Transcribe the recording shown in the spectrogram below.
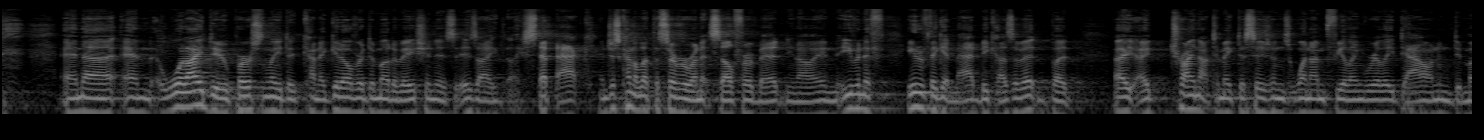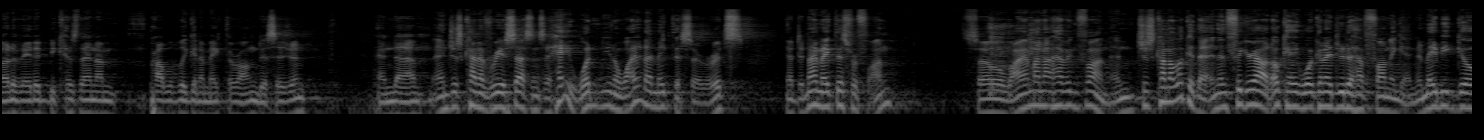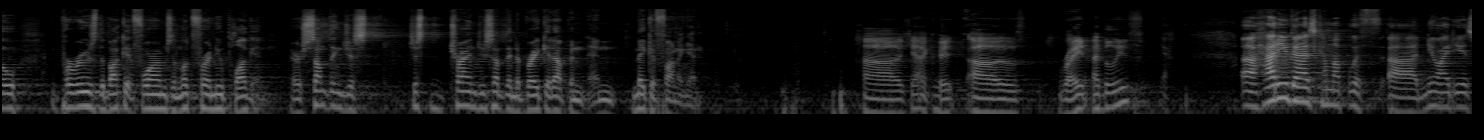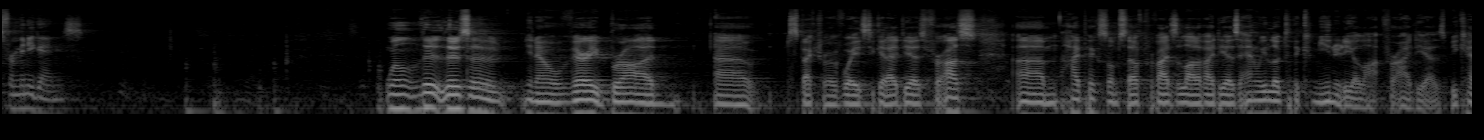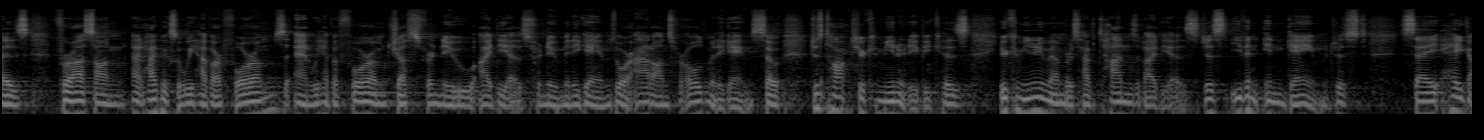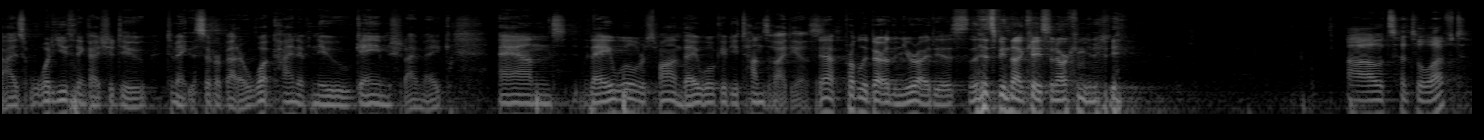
and, uh, and what I do personally to kind of get over demotivation is, is I, I step back and just kind of let the server run itself for a bit, you know, and even if, even if they get mad because of it, but I, I try not to make decisions when I'm feeling really down and demotivated because then I'm probably going to make the wrong decision. And, um, and just kind of reassess and say, hey, what, you know, why did I make this server? It's, you know, didn't I make this for fun? So why am I not having fun? And just kind of look at that and then figure out, okay, what can I do to have fun again? And maybe go peruse the Bukkit forums and look for a new plugin or something. Just just try and do something to break it up and, and make it fun again. Uh, yeah, great. Uh, right, I believe. Uh, how do you guys come up with uh, new ideas for mini games? Well, there, there's a you know very broad uh, spectrum of ways to get ideas. For us, um, Hypixel himself provides a lot of ideas, and we look to the community a lot for ideas because for us on at Hypixel we have our forums, and we have a forum just for new ideas for new mini games or add-ons for old mini games. So just talk to your community because your community members have tons of ideas. Just even in game, just say, hey guys, what do you think I should do to make the server better? What kind of new game should I make? And they will respond. They will give you tons of ideas. Yeah, probably better than your ideas. It's been that case in our community. Uh, let's head to the left.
